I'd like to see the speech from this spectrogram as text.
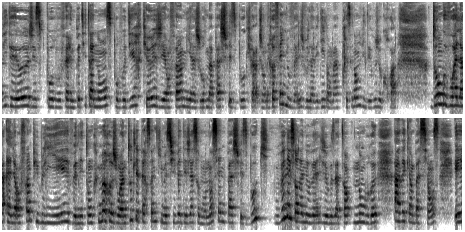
vidéo, juste pour vous faire une petite annonce, pour vous dire que j'ai enfin mis à jour ma page Facebook. J'en ai refait une nouvelle, je vous l'avais dit dans ma précédente vidéo, je crois. Donc voilà, elle est enfin publiée. Venez donc me rejoindre. Toutes les personnes qui me suivaient déjà sur mon ancienne page Facebook, venez sur la nouvelle, je vous attends nombreux avec impatience et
